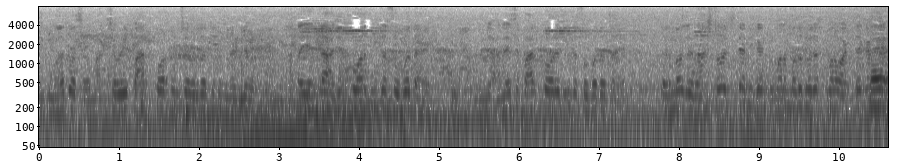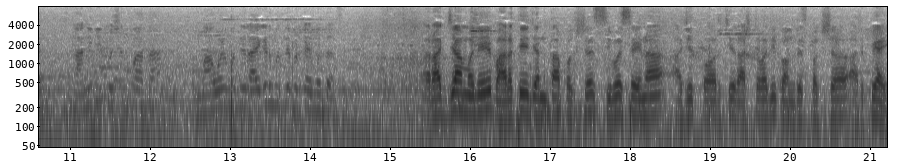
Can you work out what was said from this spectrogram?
एक महत्वाचं मागच्या वेळी पार्थ पवार तुमच्या विरोधात लढले होते. आता यंदा अजित पवार तुमच्यासोबत आहेत. म्हणजे अनायसे पार्थ पवार हे तुमच्या सोबतच आहे तर मग राष्ट्रवादीची त्या ठिकाणी तुम्हाला मदत होईल असं तुम्हाला वाटतंय का. स्थानिक इक्वेशन पाहता मावळमध्ये रायगडमधले पण काही मतं असेल. राज्यामध्ये भारतीय जनता पक्ष शिवसेना अजित पवारची राष्ट्रवादी काँग्रेस पक्ष आरपीआय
